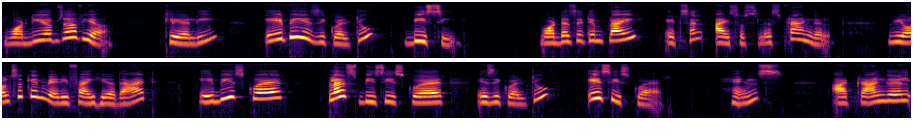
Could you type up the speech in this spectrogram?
What do you observe here? Clearly, AB is equal to BC. What does it imply? It is an isosceles triangle. We also can verify here that AB square plus BC square is equal to AC square. Hence, our triangle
